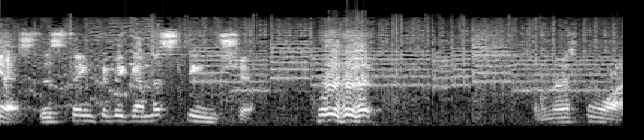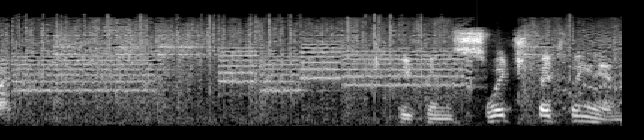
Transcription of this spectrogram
Yes, this thing could become a steamship. Don't ask me why. We can switch between them.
